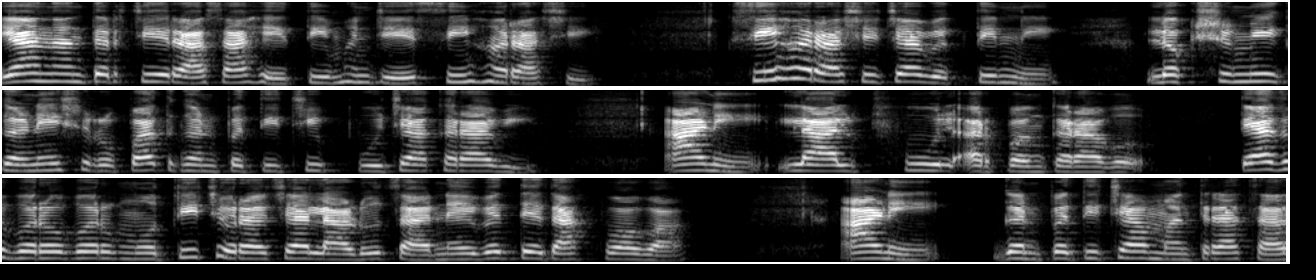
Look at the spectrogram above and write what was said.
यानंतरची रास आहे ती म्हणजे सिंह राशी. सिंह राशीच्या व्यक्तींनी लक्ष्मी गणेश रूपात गणपतीची पूजा करावी आणि लाल फूल अर्पण करावं. त्याचबरोबर मोतीचुराच्या लाडूचा नैवेद्य दाखवावा आणि गणपतीच्या मंत्राचा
